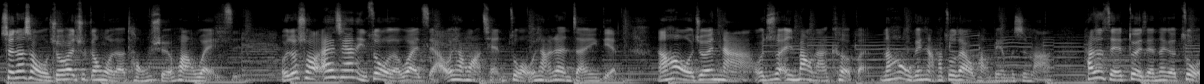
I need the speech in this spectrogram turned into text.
所以那时候我就会去跟我的同学换位置，我就说，哎，今天你坐我的位置啊，我想往前坐，我想认真一点，然后我就会拿，我就说，哎，你帮我拿课本，然后我跟你讲，他坐在我旁边不是吗？他就直接对着那个坐我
